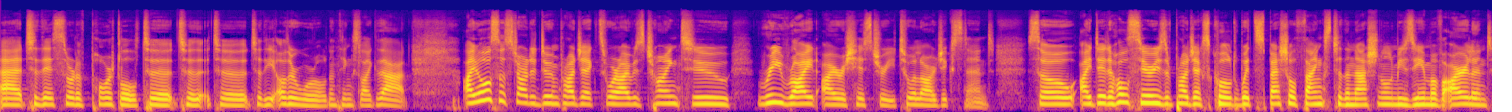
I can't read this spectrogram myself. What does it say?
uh, to this sort of portal to, to, to, to the other world and things like that. I also started doing projects where I was trying to rewrite Irish history to a large extent. So I did a whole series of projects called With special thanks to the National Museum of Ireland.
